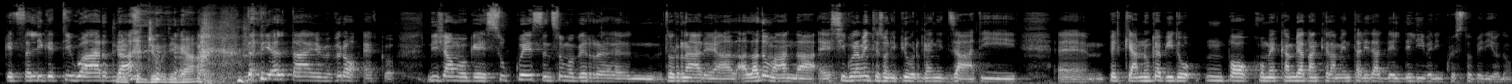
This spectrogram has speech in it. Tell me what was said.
che sta lì che ti guarda, che, che giudica da real time. Però, ecco, diciamo che su questo, insomma, per eh, tornare a, alla domanda, eh, sicuramente sono i più organizzati ehm, perché hanno capito un po' come è cambiata anche la mentalità del delivery in questo periodo.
